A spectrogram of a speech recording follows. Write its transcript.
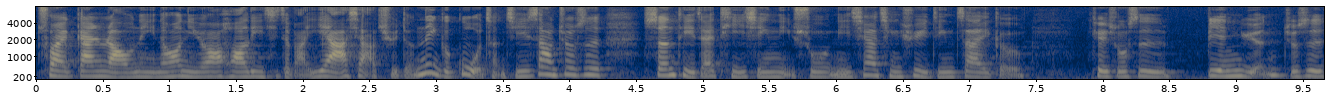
出来干扰你，然后你又要花力气再把它压下去的那个过程，其实上就是身体在提醒你说，你现在情绪已经在一个可以说是。边缘就是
